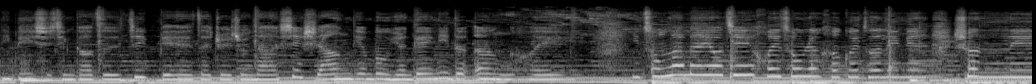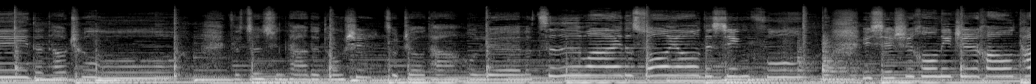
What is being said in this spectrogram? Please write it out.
你必须警告自己，别再追逐那些上天不愿给你的恩惠。你从来没有机会从任何规则里面顺利的逃出，在遵循他的同时，诅咒他忽略了此外的所有的幸福。有些时候，你只好逃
